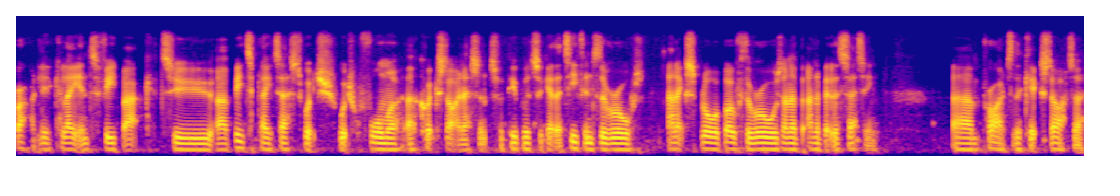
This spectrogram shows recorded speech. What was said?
rapidly collate into feedback to a beta playtest, which which will form a, a, quick start in essence for people to get their teeth into the rules and explore both the rules and a, and a bit of the setting um, prior to the Kickstarter.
